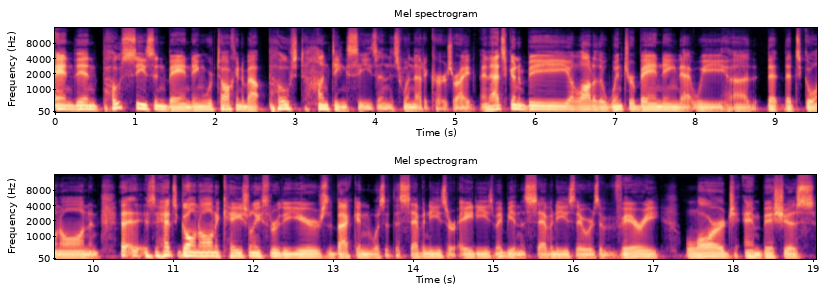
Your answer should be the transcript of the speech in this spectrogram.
And then postseason banding, we're talking about post hunting season is when that occurs, right? And that's going to be a lot of the winter banding that we uh, that that's going on, and uh, it's gone on occasionally through the years. Back in was it the 70s or 80s? Maybe in the 70s, there was a very large, ambitious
